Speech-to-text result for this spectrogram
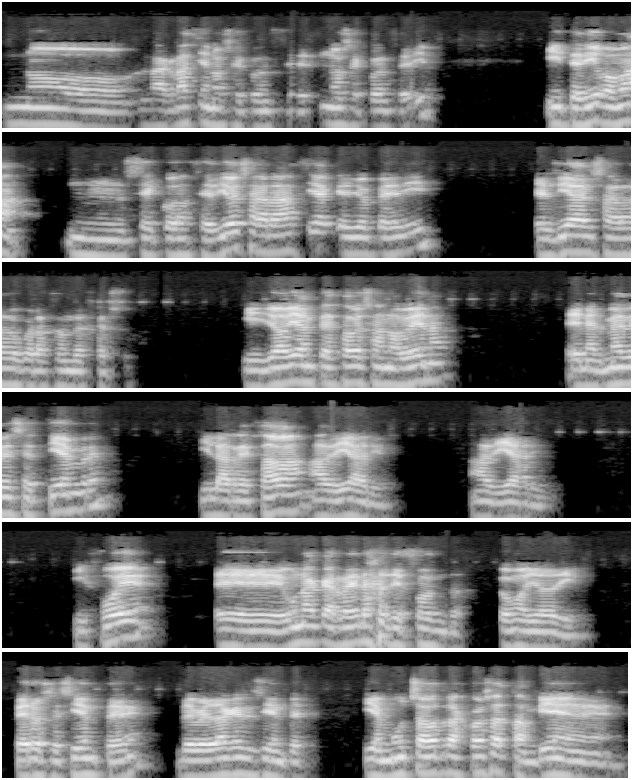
no, la gracia no se, concedió, no se concedió. Y te digo más, mm, se concedió esa gracia que yo pedí el día del Sagrado Corazón de Jesús. Y yo había empezado esa novena en el mes de septiembre y la rezaba a diario, a diario. Y fue eh, una carrera de fondo, como yo digo. Pero se siente, ¿eh? de verdad que se siente. Y en muchas otras cosas también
